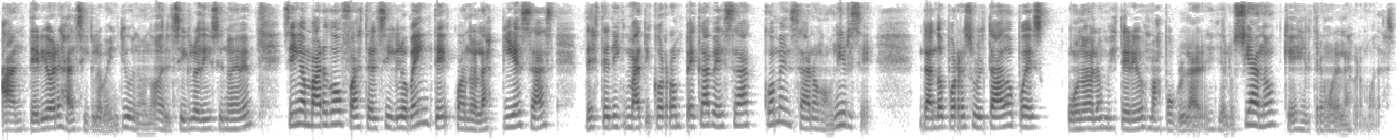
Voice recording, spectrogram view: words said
anteriores al siglo XXI, ¿no? Del siglo XIX. Sin embargo, fue hasta el siglo XX cuando las piezas de este enigmático rompecabezas comenzaron a unirse, dando por resultado, pues, uno de los misterios más populares del océano, que es el Triángulo de las Bermudas.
